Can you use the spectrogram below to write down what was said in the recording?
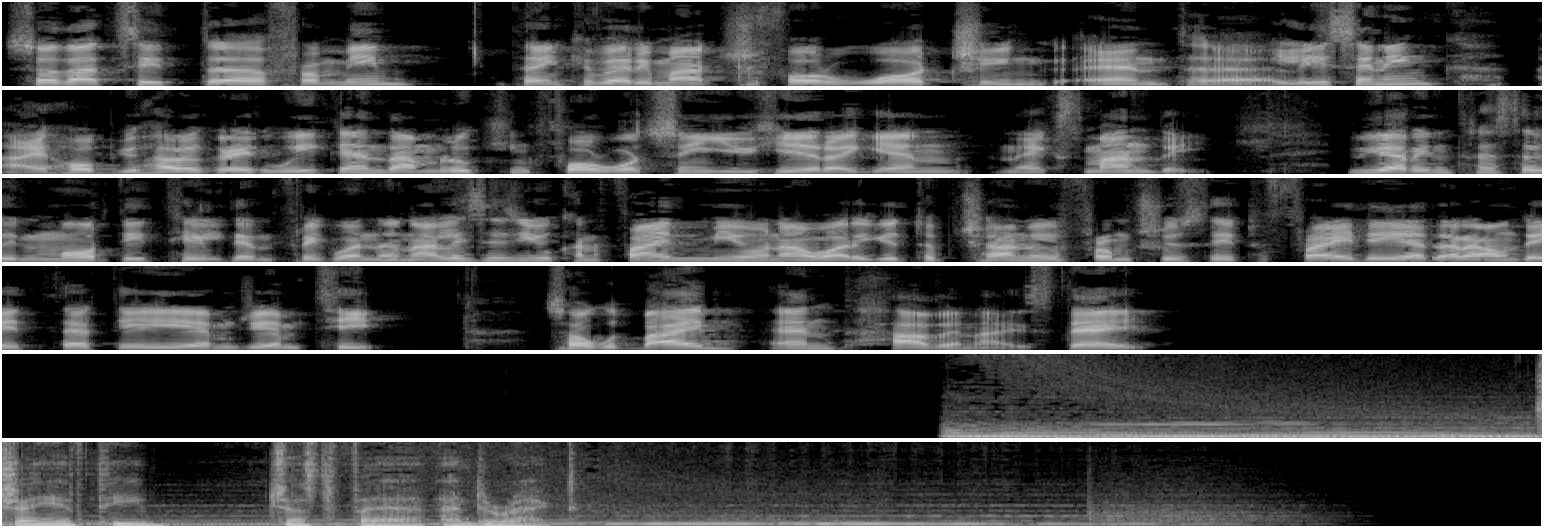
So that's it uh, from me. Thank you very much for watching and uh, listening. I hope you have a great weekend. I'm looking forward to seeing you here again next Monday. If you are interested in more detailed and frequent analysis, you can find me on our YouTube channel from Tuesday to Friday at around 8.30 a.m. GMT. So goodbye and have a nice day. JFD, just fair and direct.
